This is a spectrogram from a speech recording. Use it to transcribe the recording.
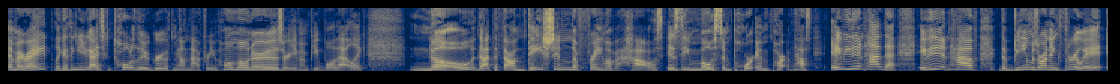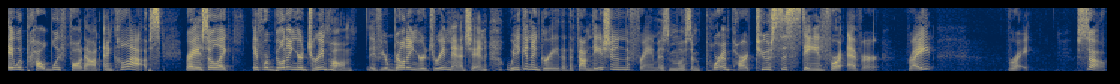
Am I right? Like, I think you guys can totally agree with me on that for you homeowners or even people that like, know that the foundation, the frame of a house is the most important part of the house. If you didn't have that, if you didn't have the beams running through it, it would probably fall down and collapse right? So, like, if we're building your dream home, if you're building your dream mansion, we can agree that the foundation and the frame is the most important part to sustain forever, right? Right. So,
